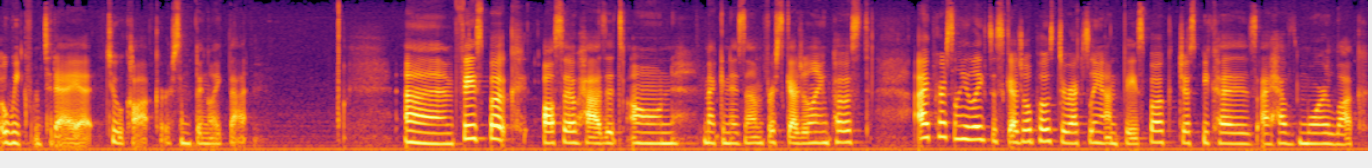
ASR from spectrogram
a week from today at 2 o'clock or something like that. Um, Facebook also has its own mechanism for scheduling posts. I personally like to schedule posts directly on Facebook just because I have more luck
